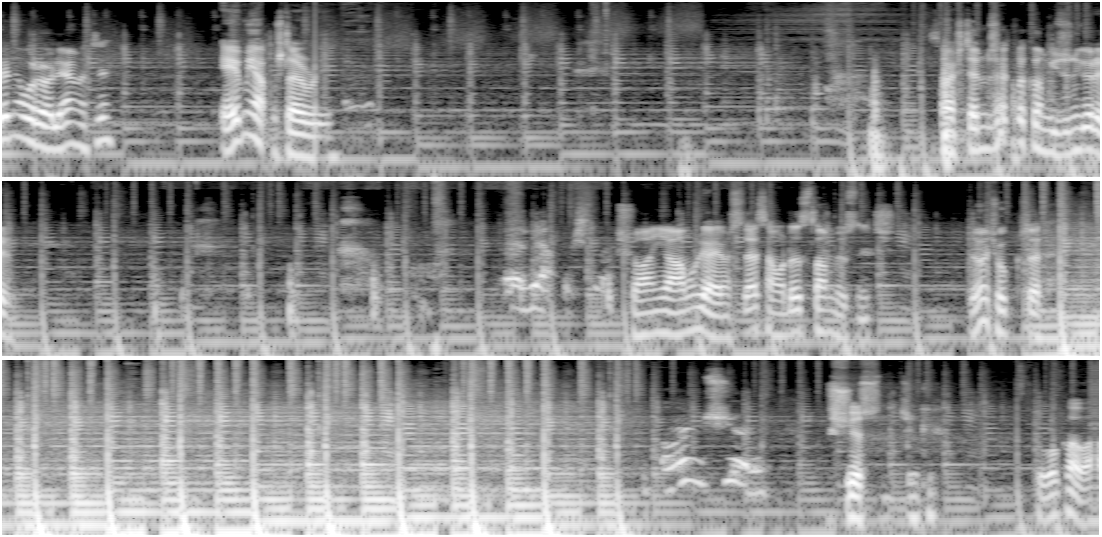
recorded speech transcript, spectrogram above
Orada ne var öyle ya Mete? Ev mi yapmışlar orayı? Saçlarını düzelt bakalım yüzünü görelim. ev yapmışlar. Şu an yağmur yağıyor mesela sen orada ıslanmıyorsun hiç. Değil mi? Çok güzel. Ama üşüyorum. Üşüyorsun çünkü. Soğuk hava.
